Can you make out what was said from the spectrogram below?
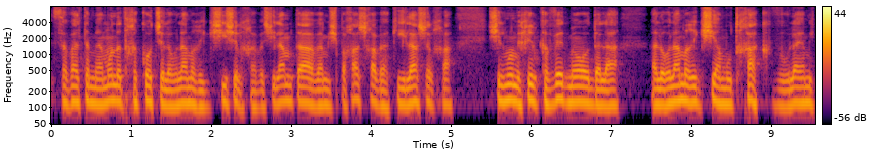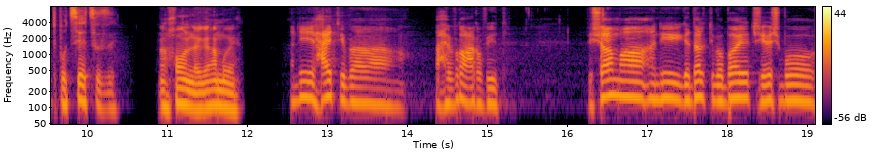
סבלת מהמון הדחקות של העולם הרגשי שלך, ושילמת, והמשפחה שלך והקהילה שלך שילמו מחיר כבד מאוד על, ה, על העולם הרגשי המודחק ואולי המתפוצץ הזה. נכון, לגמרי. אני חייתי בחברה הערבית, ושם אני גדלתי בבית שיש בו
